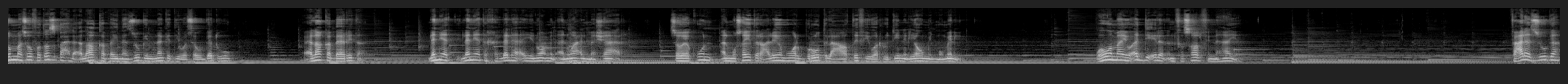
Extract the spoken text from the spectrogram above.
ثم سوف تصبح العلاقة بين الزوج النكدي وزوجته علاقة باردة. لن لن يتخللها أي نوع من أنواع المشاعر. سيكون المسيطر عليهم هو البرود العاطفي والروتين اليومي الممل. وهو ما يؤدي إلى الانفصال في النهاية. فعلى الزوجة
